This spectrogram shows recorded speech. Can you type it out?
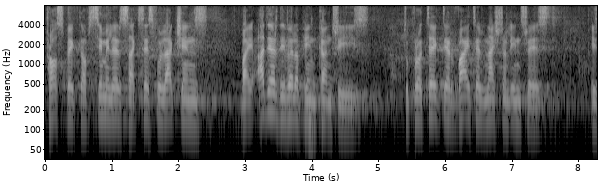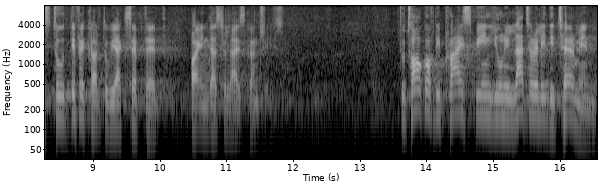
prospect of similar successful actions by other developing countries to protect their vital national interest is too difficult to be accepted by industrialized countries. To talk of the price being unilaterally determined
